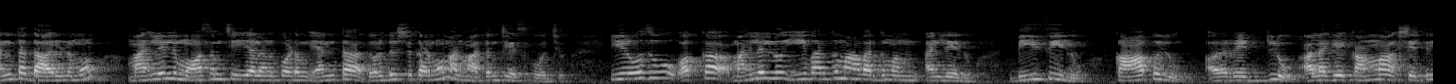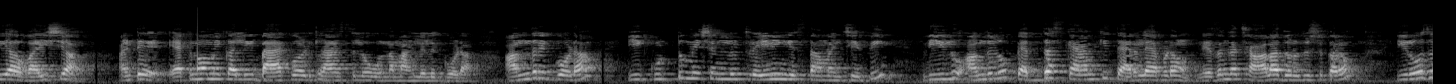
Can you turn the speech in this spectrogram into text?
ఎంత దారుణమో మహిళల్ని మోసం చేయాలనుకోవడం ఎంత దురదృష్టకరమో మనం అర్థం చేసుకోవచ్చు. ఈ రోజు ఒక్క మహిళల్లో ఈ వర్గం ఆ వర్గం అని లేదు బీసీలు కాపులు రెడ్లు అలాగే కమ్మ క్షత్రియ వైశ్య అంటే ఎకనామికల్లీ బ్యాక్వర్డ్ క్లాస్లో ఉన్న మహిళలకు కూడా అందరికి కూడా ఈ కుట్టు మిషన్లు ట్రైనింగ్ ఇస్తామని చెప్పి వీళ్ళు అందులో పెద్ద స్కామ్కి తెరలేపడం నిజంగా చాలా దురదృష్టకరం. ఈ రోజు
